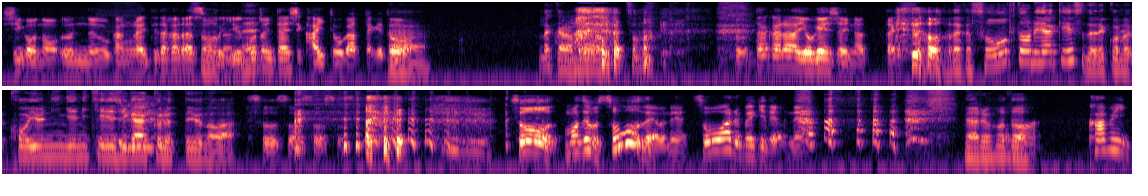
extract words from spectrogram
死後の云々を考えてたから、そうういうことに対して回答があったけど、うん。だからもう そのそうだから預言者になったけど、だから相当レアケースだねこのこういう人間に啓示が来るっていうのは。そうそうそうそう。そう、まあでもそうだよね。そうあるべきだよね。なるほど。神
